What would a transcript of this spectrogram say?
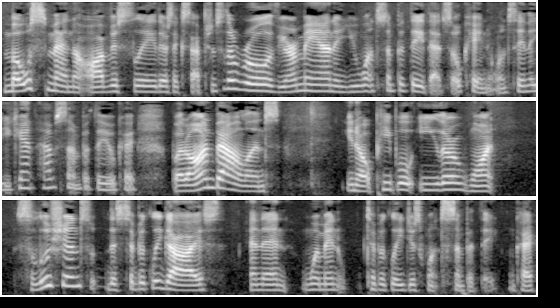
Most men, obviously, there's exceptions to the rule. If you're a man and you want sympathy, that's okay. No one's saying that you can't have sympathy, okay? But on balance, you know, people either want solutions, that's typically guys, and then women typically just want sympathy, okay?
